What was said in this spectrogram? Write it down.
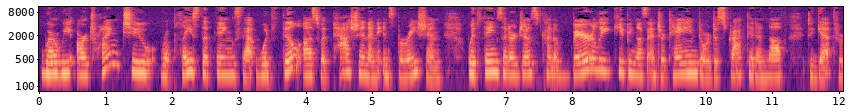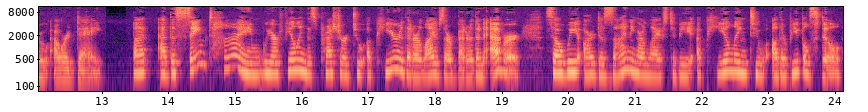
where we are trying to replace the things that would fill us with passion and inspiration with things that are just kind of barely keeping us entertained or distracted enough to get through our day. But at the same time, we are feeling this pressure to appear that our lives are better than ever. So we are designing our lives to be appealing to other people still,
